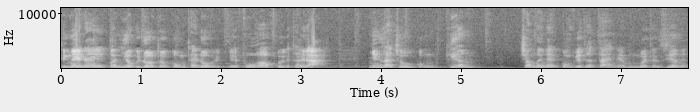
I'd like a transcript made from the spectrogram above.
Thì ngày nay có nhiều cái đồ thờ cúng thay đổi để phù hợp với cái thời đại, nhưng gia chủ cũng kiêng trong cái ngày cúng vía thần tài ngày mùng 10 tháng riêng ấy,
